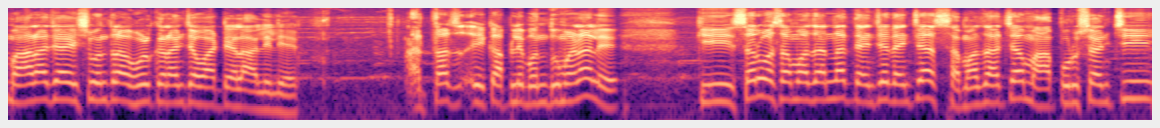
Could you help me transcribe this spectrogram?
महाराजा यशवंतराव होळकरांच्या वाट्याला आलेली आहे. आत्ताच एक आपले बंधू म्हणाले की सर्व समाजांना त्यांच्या त्यांच्या समाजाच्या महापुरुषांची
